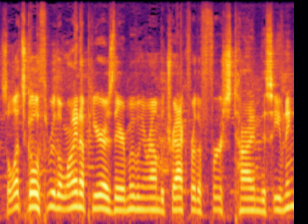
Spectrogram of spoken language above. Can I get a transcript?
So let's go through the lineup here as they're moving around the track for the first time this evening.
